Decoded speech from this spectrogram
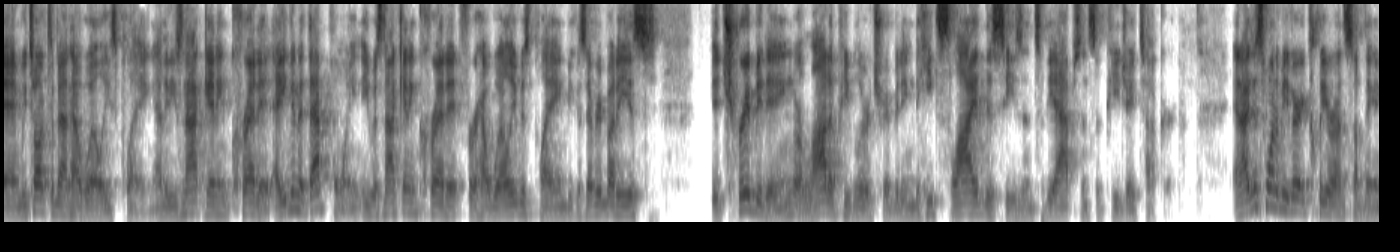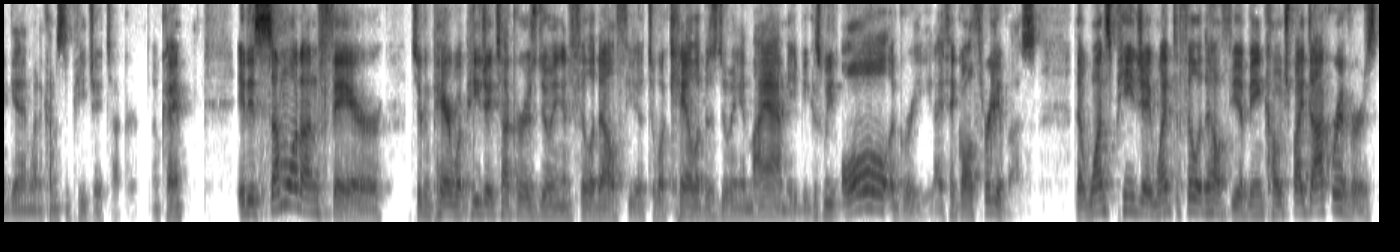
and we talked about how well he's playing. I mean, he's not getting credit. Even at that point, he was not getting credit for how well he was playing because everybody is attributing, or a lot of people are attributing, the Heat slide this season to the absence of PJ Tucker. And I just want to be very clear on something again when it comes to PJ Tucker. Okay it is somewhat unfair to compare what PJ Tucker is doing in Philadelphia to what Caleb is doing in Miami because we all agreed, I think all three of us, that once PJ went to Philadelphia being coached by Doc Rivers,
